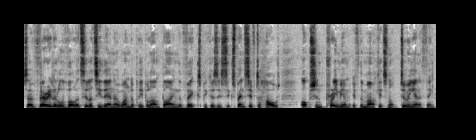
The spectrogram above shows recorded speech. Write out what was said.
So, very little volatility there. No wonder people aren't buying the VIX because it's expensive to hold option premium if the market's not doing anything.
